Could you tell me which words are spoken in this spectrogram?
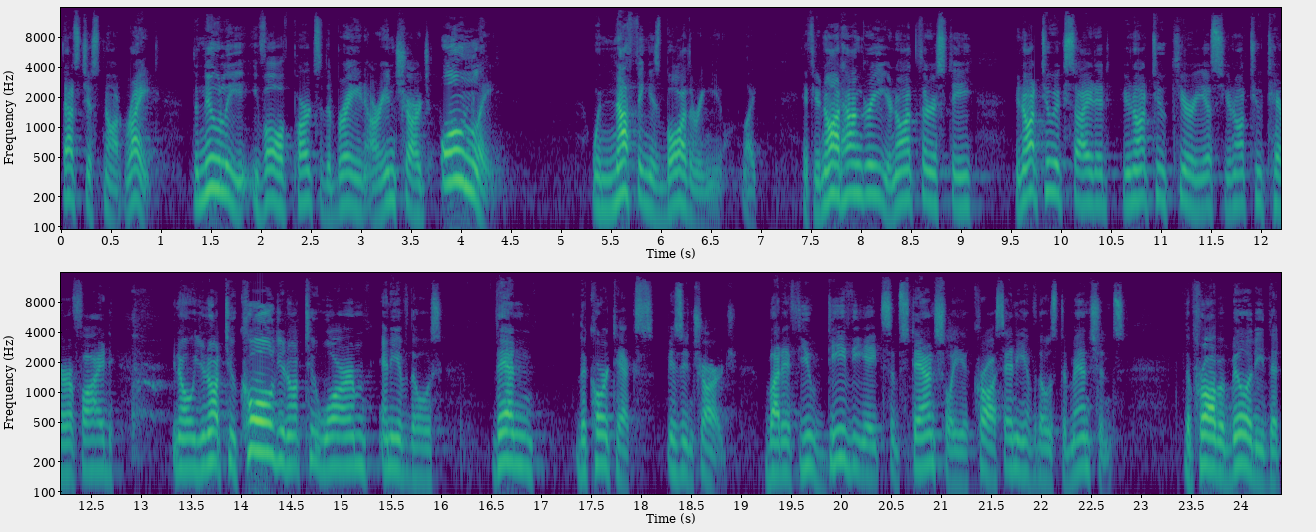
that's just not right. The newly evolved parts of the brain are in charge only when nothing is bothering you. Like if you're not hungry, you're not thirsty, you're not too excited, you're not too curious, you're not too terrified, you know, you're not too cold, you're not too warm, any of those then the cortex is in charge. But if you deviate substantially across any of those dimensions, the probability that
